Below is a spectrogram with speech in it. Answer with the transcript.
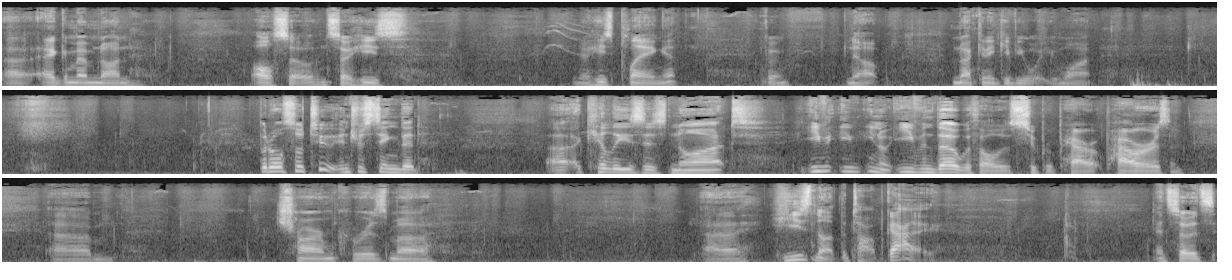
uh, Agamemnon also, and so he's, you know, he's playing it, going, no, I'm not going to give you what you want. But also too interesting that uh, Achilles is not, even you know, even though with all his super powers and um, charm, charisma, uh, he's not the top guy. And so it's,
